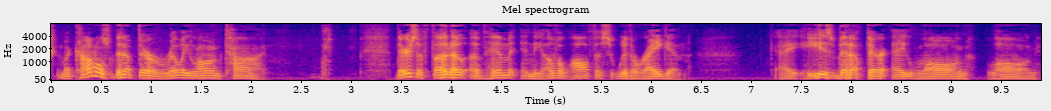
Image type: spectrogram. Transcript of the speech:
McConnell's been up there a really long time. There's a photo of him in the Oval Office with Reagan Okay, he has been up there a long, long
